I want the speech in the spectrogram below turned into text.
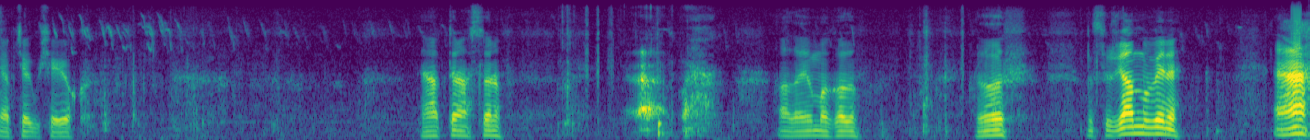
Yapacak bir şey yok. Ne yaptın aslanım? Alayım bakalım. Dur. Isıracaksın mı beni? Ha?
